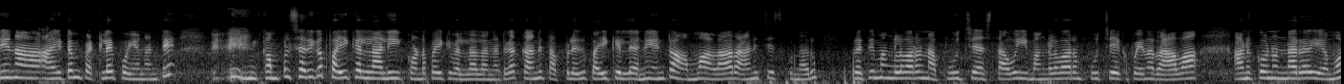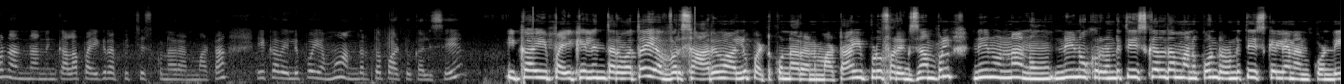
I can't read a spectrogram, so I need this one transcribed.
నేను ఆ ఐటెం పెట్టలేకపోయానంటే కంపల్సరీగా పైకి వెళ్ళాలి కొండపైకి వెళ్ళాలన్నట్టుగా కానీ తప్పలేదు పైకి వెళ్ళాను ఏంటో అమ్మ అలా రాణిచ్చేసుకున్నారు ప్రతి మంగళవారం నా పూజ చేస్తావు ఈ మంగళవారం పూజ చేయకపోయినా రావా? అనుకొని ఉన్నారో ఏమో నన్ను నన్ను ఇంకా అలా పైకి రప్పించేసుకున్నారు అనమాట ఇక వెళ్ళిపోయాము అందరితో పాటు కలిసి. ఇక ఈ పైకి వెళ్ళిన తర్వాత ఎవరి సారి వాళ్ళు పట్టుకున్నారనమాట ఇప్పుడు ఫర్ ఎగ్జాంపుల్ నేను ఉన్నాను నేను ఒక రెండు తీసుకెళ్దాం అనుకోని రెండు తీసుకెళ్ళాను అనుకోండి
